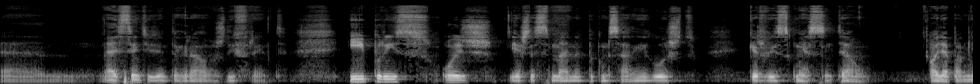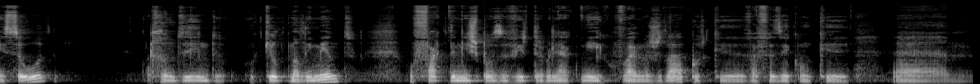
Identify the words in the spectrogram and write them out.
uh, a 180 graus diferente. E por isso, hoje, esta semana, para começar em agosto, quero ver se começo então a olhar para a minha saúde, reduzindo aquilo que me alimento. O facto da minha esposa vir trabalhar comigo vai-me ajudar porque vai fazer com que uh,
